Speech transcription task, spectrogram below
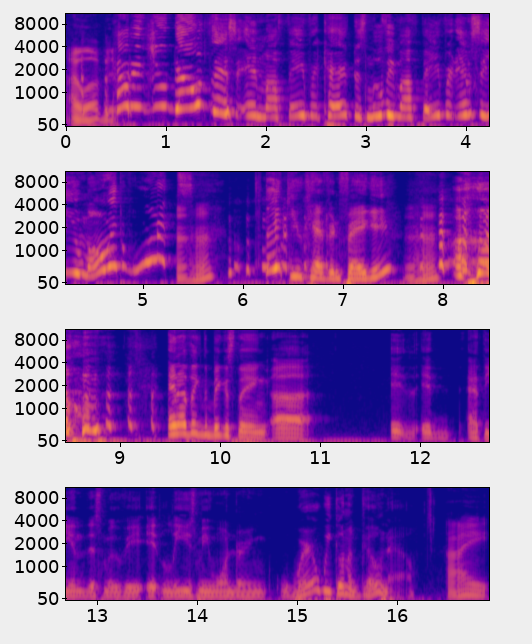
I loved it. How did you know this? In my favorite characters movie, my favorite MCU moment? What? Uh huh. Thank you, Kevin Feige. Uh huh. Um, and I think the biggest thing, uh, it it at the end of this movie, it leaves me wondering where are we gonna go now? I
